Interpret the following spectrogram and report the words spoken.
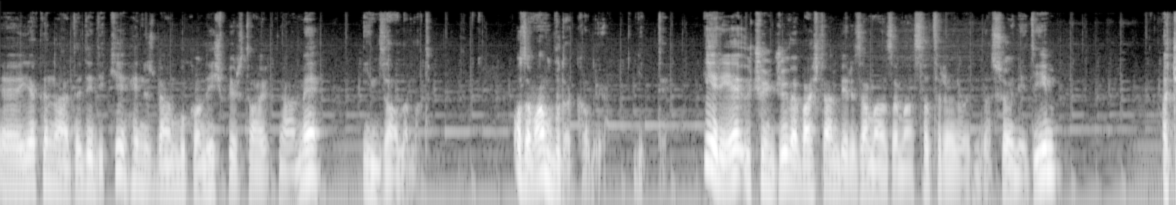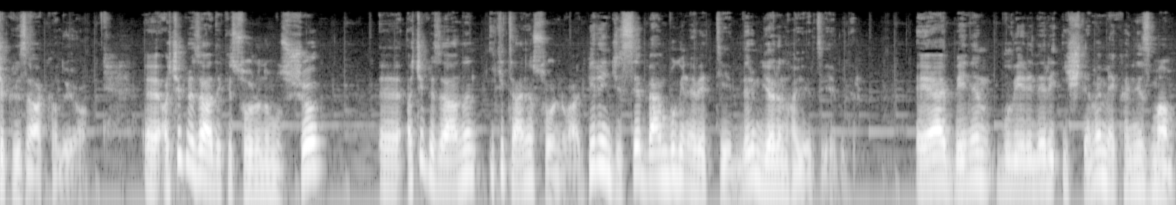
yakınlarda dedi ki henüz ben bu konuda hiçbir taahhütname imzalamadım. O zaman bu da kalıyor, gitti. Geriye üçüncü ve baştan beri zaman zaman satır aralarında söylediğim açık rıza kalıyor. E, açık rızadaki sorunumuz şu, e, açık rızanın iki tane sorunu var. Birincisi ben bugün evet diyebilirim, yarın hayır diyebilirim. Eğer benim bu verileri işleme mekanizmam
